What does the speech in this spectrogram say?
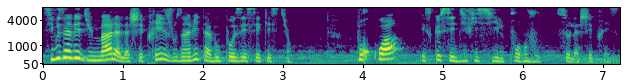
Si vous avez du mal à lâcher prise, je vous invite à vous poser ces questions. Pourquoi est-ce que c'est difficile pour vous, ce lâcher prise?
